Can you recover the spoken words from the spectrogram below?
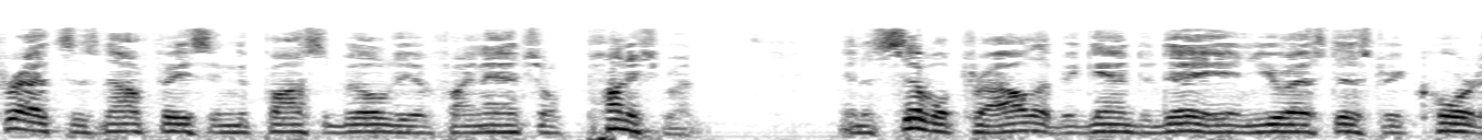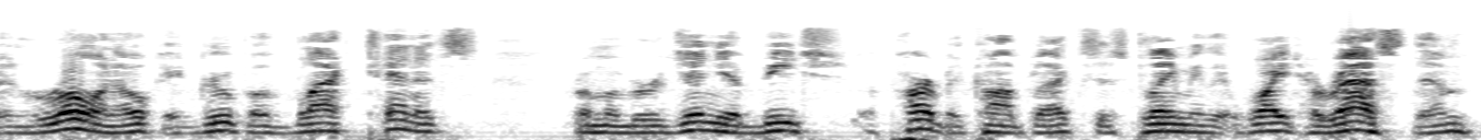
threats, is now facing the possibility of financial punishment. In a civil trial that began today in U.S. District Court in Roanoke, a group of black tenants from a Virginia Beach apartment complex is claiming that White harassed them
